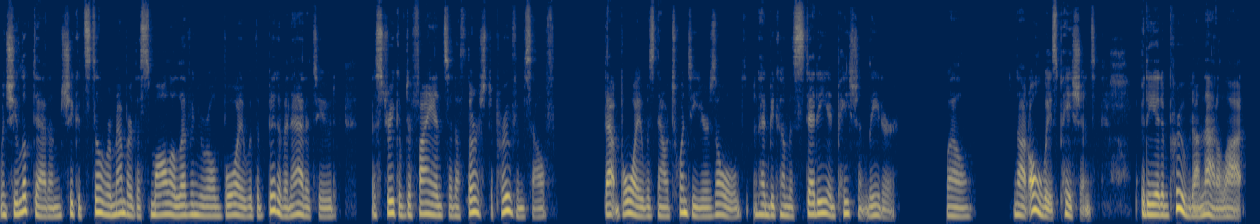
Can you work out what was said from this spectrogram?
When she looked at him, she could still remember the small eleven year old boy with a bit of an attitude, a streak of defiance, and a thirst to prove himself. That boy was now twenty years old and had become a steady and patient leader. Well, not always patient, but he had improved on that a lot.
